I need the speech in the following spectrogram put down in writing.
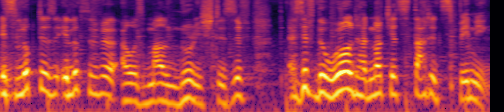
It's looked as it looked as if I was malnourished, as if as if the world had not yet started spinning.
